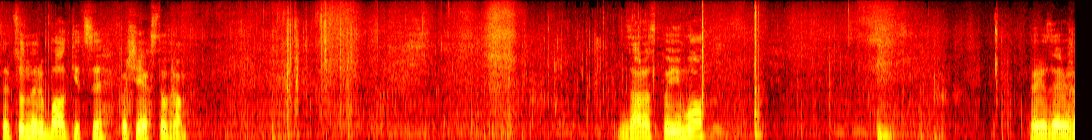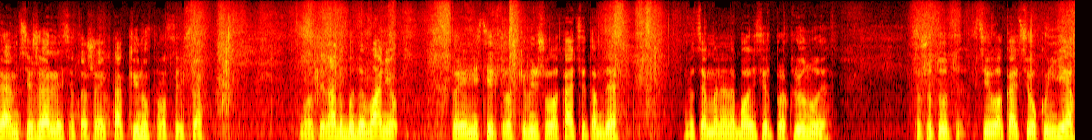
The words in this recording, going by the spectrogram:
Сальцо на рибалці це почти як 100 грам. Зараз поїмо. Перезаряджаємо ці жерлиці, тому що як так кинув просто і все. От, і треба буде Ваню перемістити трошки в іншу локацію, там де оце мене на балансір проклюнули. То що тут в цій локації окунь є,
